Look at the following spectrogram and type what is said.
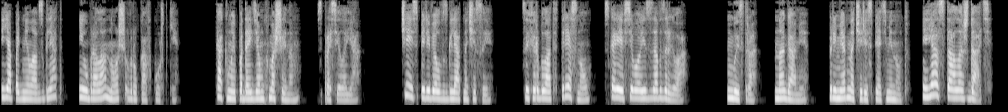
Я подняла взгляд и убрала нож в рукав куртки. «Как мы подойдем к машинам?» — спросила я. Чейз перевел взгляд на часы. Циферблат треснул, скорее всего, из-за взрыва. «Быстро. Ногами. Примерно через пять минут». Я стала ждать.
